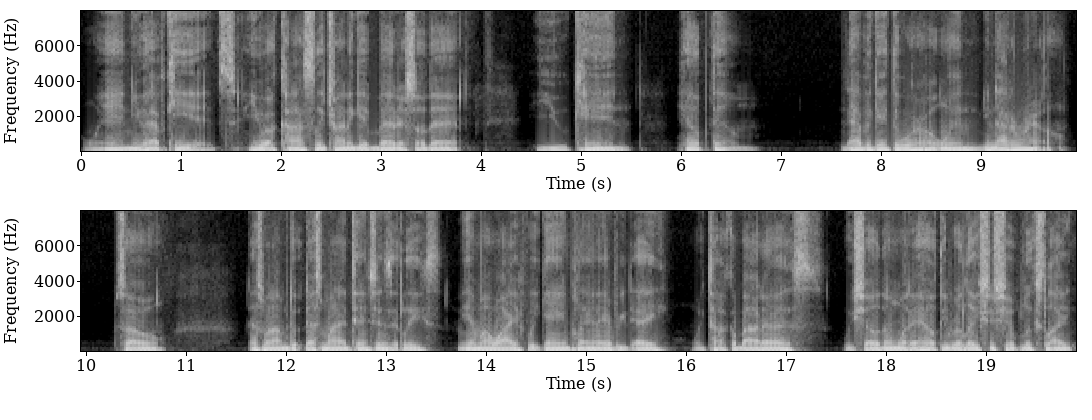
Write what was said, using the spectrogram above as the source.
when you have kids. You are constantly trying to get better so that you can help them navigate the world when you're not around. So that's what I'm doing. That's my intentions, at least. Me and my wife, we game plan every day. We talk about us. We show them what a healthy relationship looks like.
